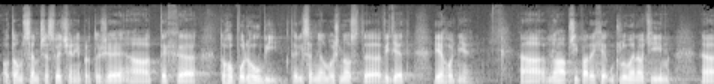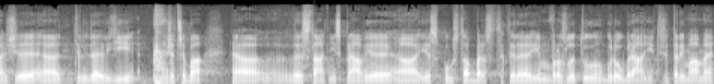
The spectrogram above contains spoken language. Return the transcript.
o tom jsem přesvědčený, protože těch, toho podhoubí, který jsem měl možnost vidět, je hodně. V mnoha případech je utlumeno tím, že ty lidé vidí, že třeba ve státní správě je spousta brzd, které jim v rozletu budou bránit. Že tady máme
